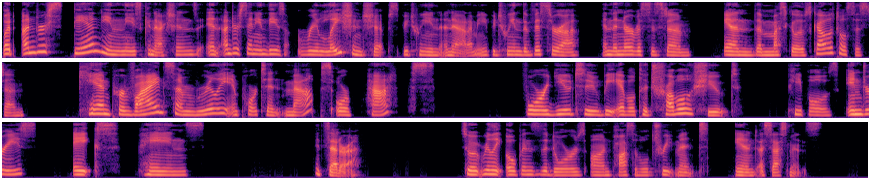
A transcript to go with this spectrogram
But understanding these connections and understanding these relationships between anatomy, between the viscera and the nervous system and the musculoskeletal system, can provide some really important maps or paths for you to be able to troubleshoot people's injuries, aches, pains, etc. So it really opens the doors on possible treatment and assessments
